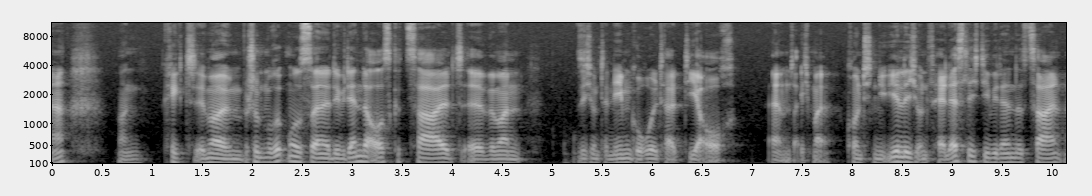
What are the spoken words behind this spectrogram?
Ja? Man kriegt immer im bestimmten Rhythmus seine Dividende ausgezahlt, äh, wenn man sich Unternehmen geholt hat, die auch, ähm, sag ich mal, kontinuierlich und verlässlich Dividende zahlen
